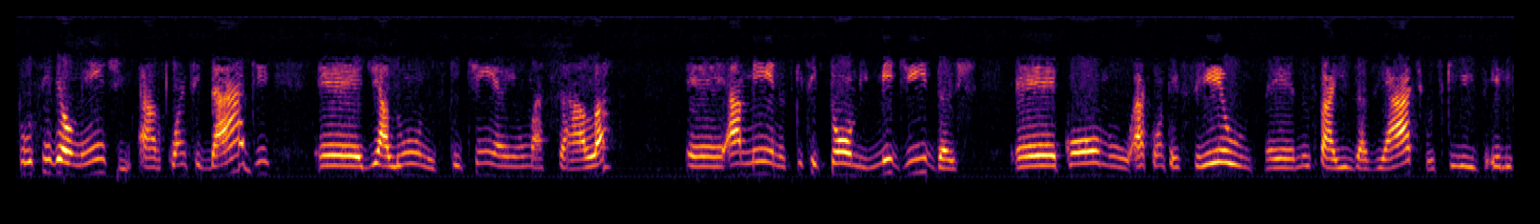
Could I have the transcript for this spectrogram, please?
Possivelmente, a quantidade é, de alunos que tinha em uma sala, é, a menos que se tome medidas é, como aconteceu é, nos países asiáticos, que eles,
